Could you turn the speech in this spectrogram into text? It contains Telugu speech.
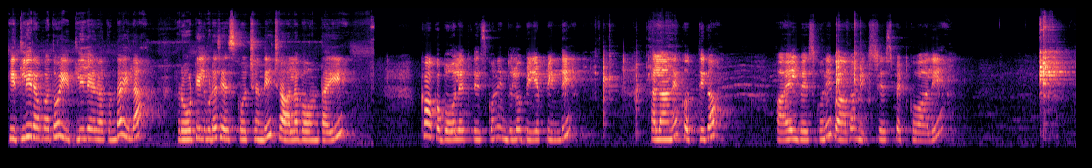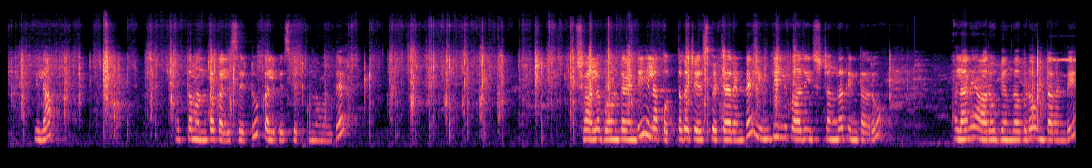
ఇడ్లీ రవ్వతో ఇడ్లీలే కాకుండా ఇలా రోటీలు కూడా చేసుకోవచ్చండి. చాలా బాగుంటాయి. ఇంకా ఒక బౌల్ అయితే తీసుకొని ఇందులో బియ్యం పిండి అలానే కొద్దిగా ఆయిల్ వేసుకొని బాగా మిక్స్ చేసి పెట్టుకోవాలి. ఇలా మొత్తం అంతా కలిసేట్టు కలిపేసి పెట్టుకున్నామంటే చాలా బాగుంటాయండి. ఇలా కొత్తగా చేసి పెట్టారంటే ఇంటిల్లి పాది ఇష్టంగా తింటారు. అలానే ఆరోగ్యంగా కూడా ఉంటారండి.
